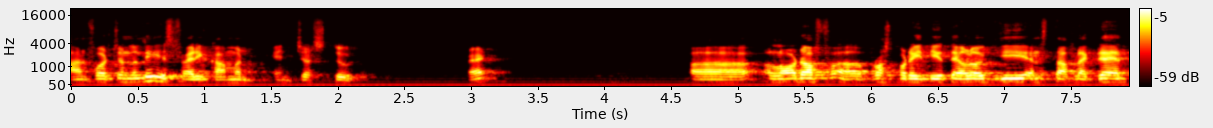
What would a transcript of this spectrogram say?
unfortunately, is very common in church too, right? Uh, a lot of uh, prosperity theology and stuff like that.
